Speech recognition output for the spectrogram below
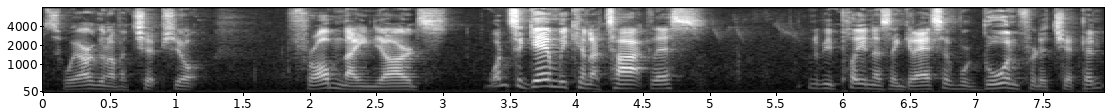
So we are going to have a chip shot from 9 yards. Once again, we can attack this. I'm going to be playing this aggressive. We're going for the chipping.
